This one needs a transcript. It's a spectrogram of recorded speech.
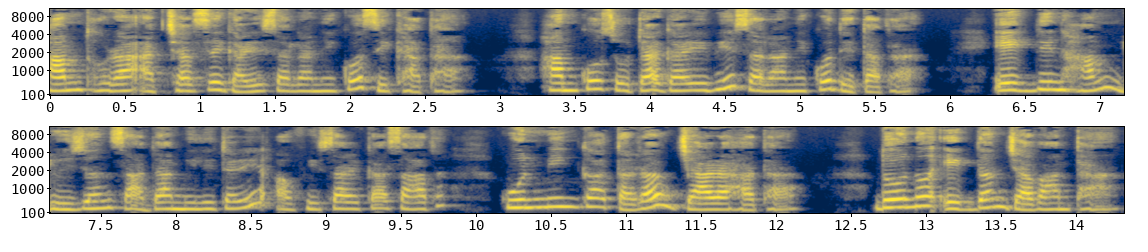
हम थोड़ा अच्छा से गाड़ी चलाने को सीखा था। हमको छोटा गाड़ी भी चलाने को देता था। एक दिन हम दुईजन सादा मिलिट्री ऑफिसर का साथ कुनमिंग का तरफ़ जा रहा था। दोनों एकदम जवान था,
